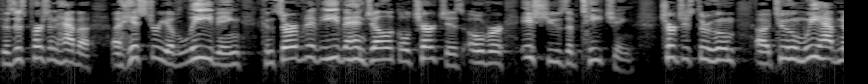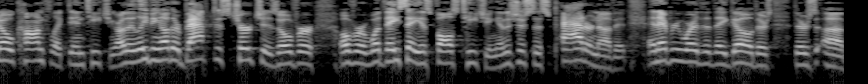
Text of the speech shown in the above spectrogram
does this person have a, a history of leaving conservative evangelical churches over issues of teaching? Churches through whom, uh, to whom we have no conflict in teaching? Are they leaving other Baptist churches over, over what they say is false teaching? And there's just this pattern of it. And everywhere that they go, there's, there's, uh,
